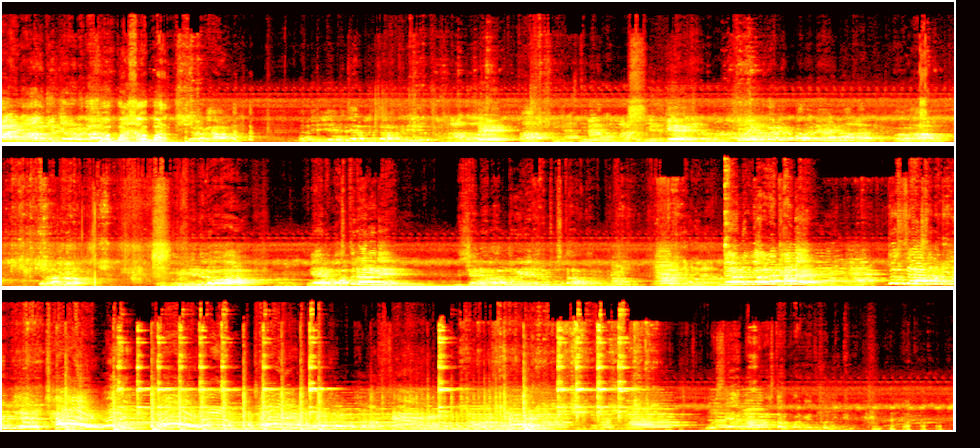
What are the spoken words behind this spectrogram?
ఆయన ఆకు తెచ్చేవాడు కాదు సూపర్ సూపర్ చూడగా, అంటే ఎన్ని జరిపించాలో తెలియదు నేను వస్తున్నానని జనులందరూ ఎదురు చూస్తా ఉన్నారు నేను వెళ్ళగానే దుశ్శాసనమునికి ఛాయ్! వస్తే వాళ్ళు వస్తారు పొరకెత్తుకొని.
